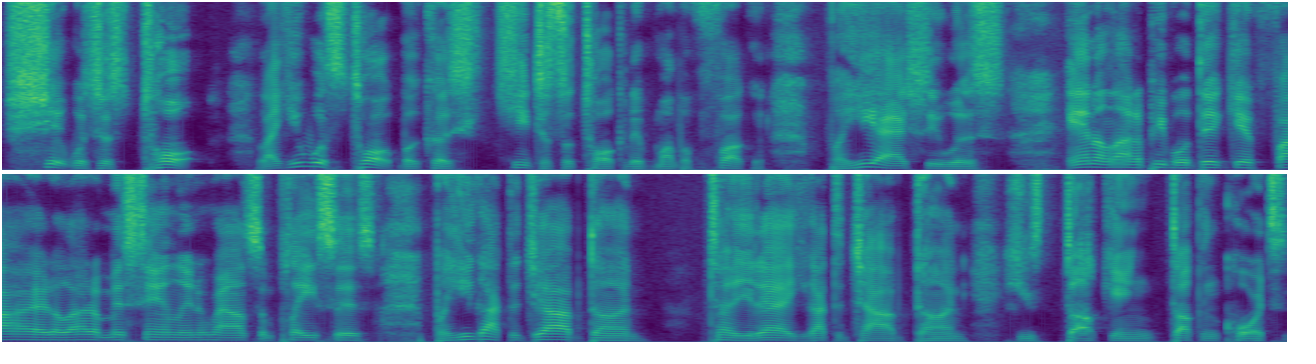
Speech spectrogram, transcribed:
shit was just talk. Like he was talk because he just a talkative motherfucker. But he actually was, and a lot of people did get fired, a lot of mishandling around some places, but he got the job done. Tell you that he got the job done. He's ducking, ducking courts.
